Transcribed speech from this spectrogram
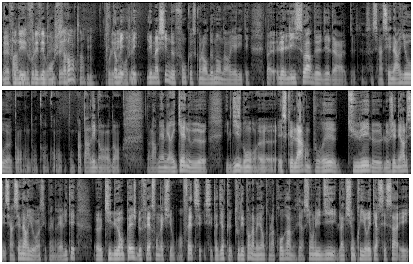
Il faut, des, faut les débrancher. Savante. Hein. Mmh. Les non, mais les, les, machines ne font que ce qu'on leur demande en réalité. Bah, l'histoire de, de, la, c'est un scénario qu'on, qu'on, on a parlé dans, dans, dans l'armée américaine où euh, ils disent bon, euh, est-ce que l'arme pourrait tuer le, le général? C'est un scénario, hein, c'est pas une réalité, euh, qui lui empêche de faire son action. En fait, c'est-à-dire que tout dépend de la manière dont on la programme. Si on lui dit l'action prioritaire c'est ça et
